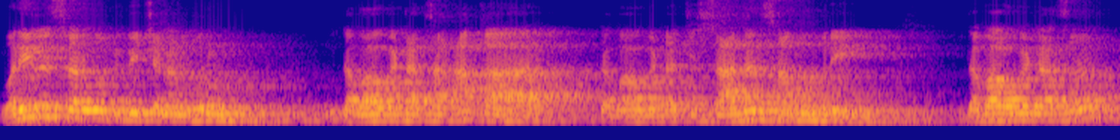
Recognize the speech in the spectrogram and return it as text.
वरील सर्व विवेचनांवरून दबाव गटाचा आकार दबाव गटाची साधन सामुग्री दबाव गटाचं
